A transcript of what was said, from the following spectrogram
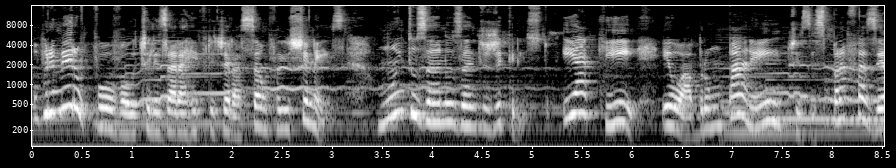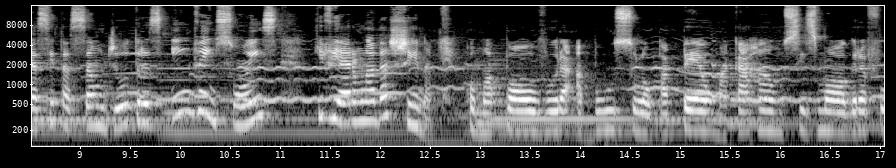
O primeiro povo a utilizar a refrigeração foi o chinês, muitos anos antes de Cristo. E aqui eu abro um parênteses para fazer a citação de outras invenções que vieram lá da China, como a pólvora, a bússola, o papel, o macarrão, o sismógrafo,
